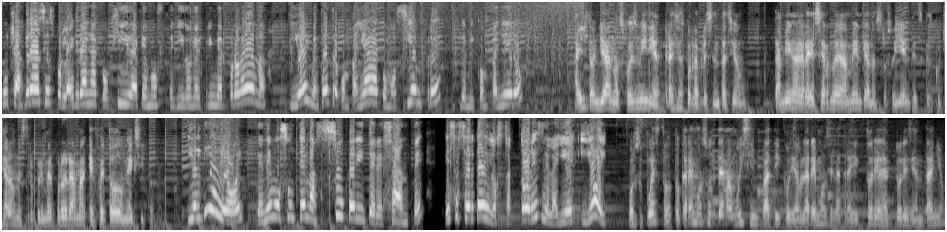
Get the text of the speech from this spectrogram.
Muchas gracias por la gran acogida que hemos tenido en el primer programa. Y hoy me encuentro acompañada, como siempre, de mi compañero. Ailton Llanos, pues Miriam, gracias por la presentación. También agradecer nuevamente a nuestros oyentes que escucharon nuestro primer programa que fue todo un éxito. Y el día de hoy tenemos un tema súper interesante, es acerca de los actores del ayer y hoy. Por supuesto, tocaremos un tema muy simpático y hablaremos de la trayectoria de actores de antaño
